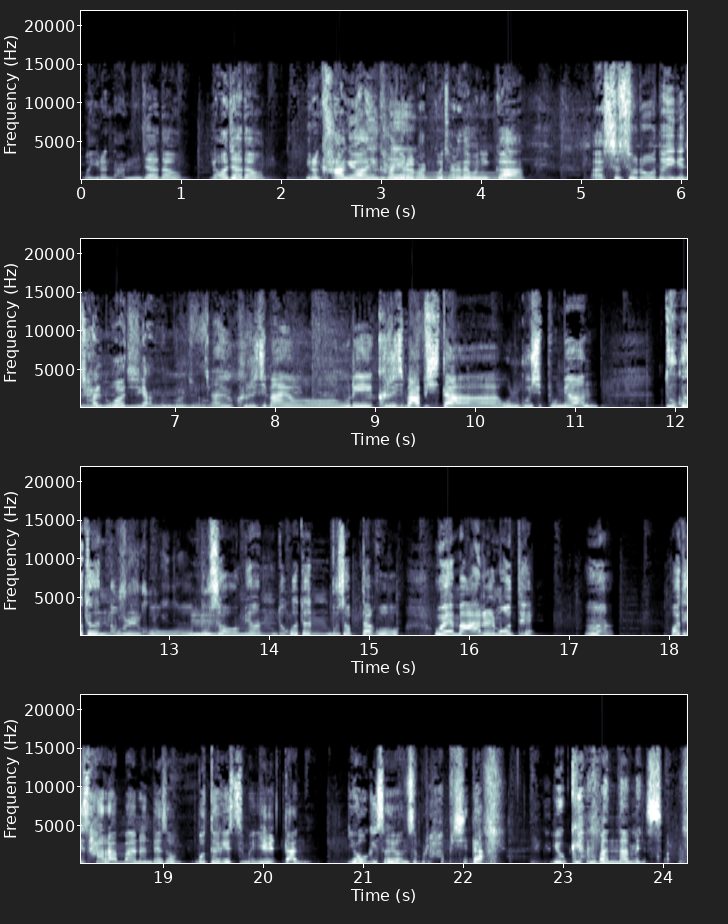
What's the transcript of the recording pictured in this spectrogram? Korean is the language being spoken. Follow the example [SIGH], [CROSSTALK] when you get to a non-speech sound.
뭐 이런 남자다움, 여자다움, 이런 강요 아닌 강요를 그래요. 받고 자라다 보니까 아, 스스로도 이게 잘 놓아지지 않는 거죠. 아유 그러지 마요. 우리 그러지 맙시다. 울고 싶으면 누구든 울고 무서우면 누구든 무섭다고 왜 말을 못해? 어? 어디 사람 많은 데서 못하겠으면 일단 여기서 연습을 합시다. 유쾌한 만남에서. [LAUGHS]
